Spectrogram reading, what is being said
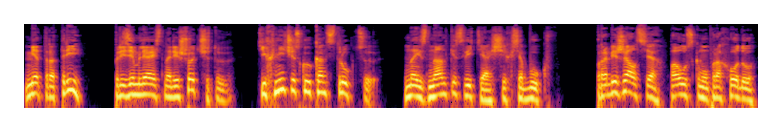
метра три, приземляясь на решетчатую техническую конструкцию на изнанке светящихся букв. Пробежался по узкому проходу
